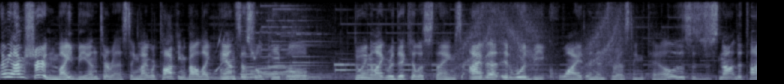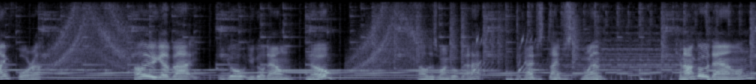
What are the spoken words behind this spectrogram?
I mean, I'm sure it might be interesting, like we're talking about like ancestral people doing like ridiculous things. I bet it would be quite an interesting tale. This is just not the time for it. Do you get back? You go, you go down. No? How does one go back? Like I just, I just went. I cannot go down.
